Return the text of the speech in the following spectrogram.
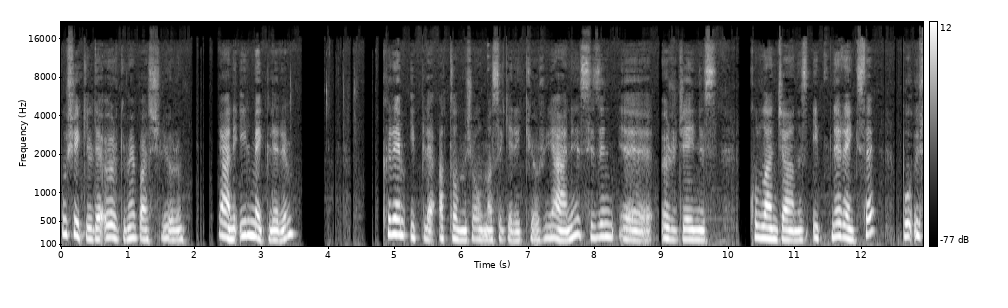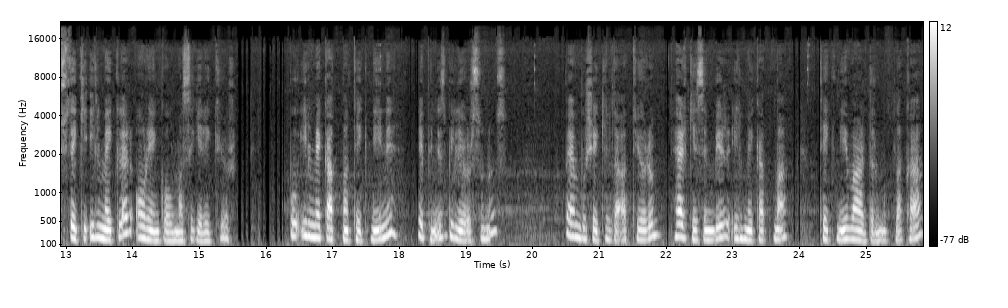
Bu şekilde örgüme başlıyorum. Yani ilmeklerim krem iple atılmış olması gerekiyor. Yani sizin e, öreceğiniz, kullanacağınız ip ne renkse bu üstteki ilmekler o renk olması gerekiyor. Bu ilmek atma tekniğini hepiniz biliyorsunuz. Ben bu şekilde atıyorum. Herkesin bir ilmek atma tekniği vardır mutlaka.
